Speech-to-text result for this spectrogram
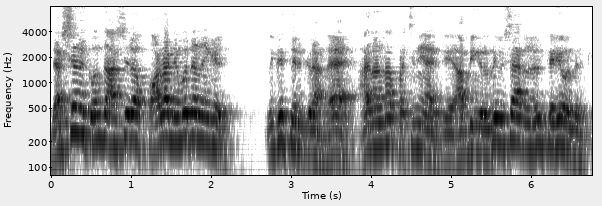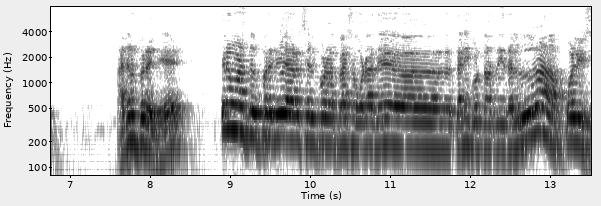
தர்ஷனுக்கு வந்து அர்ஷிதா பல நிபந்தனைகள் விதித்து இருக்கிறாங்க அதனால தான் பிரச்சனையா இருக்கு அப்படிங்கிறது விசாரணையில் தெரிய வந்திருக்கு. அதன் பிறகு திருமணத்துக்கு பிறகு யாரும் செல்போன்ல பேசக்கூடாது தனி கொடுத்தது இதெல்லாம் போலீஸ்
